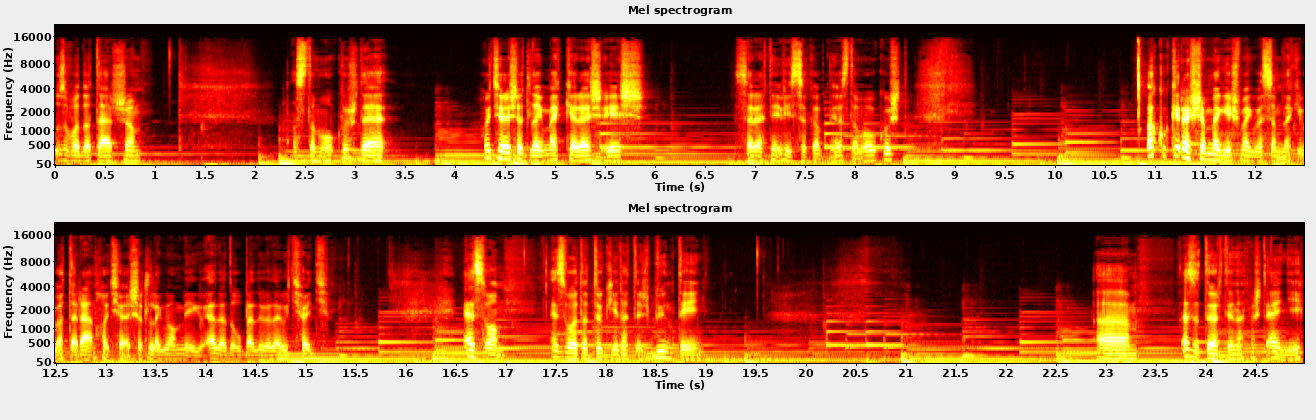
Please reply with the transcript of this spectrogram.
az óvodatársam azt a mókus, de hogyha esetleg megkeres, és szeretné visszakapni azt a mókust, akkor keressem meg és megveszem neki veterán, hogyha esetleg van még eledó belőle, úgyhogy ez van. Ez volt a tökéletes büntény. Ez a történet most ennyi.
